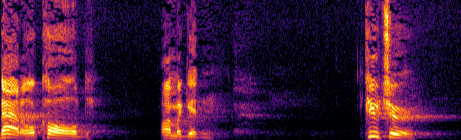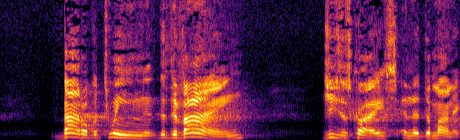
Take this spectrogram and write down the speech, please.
battle called armageddon. Future battle between the divine, Jesus Christ, and the demonic,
